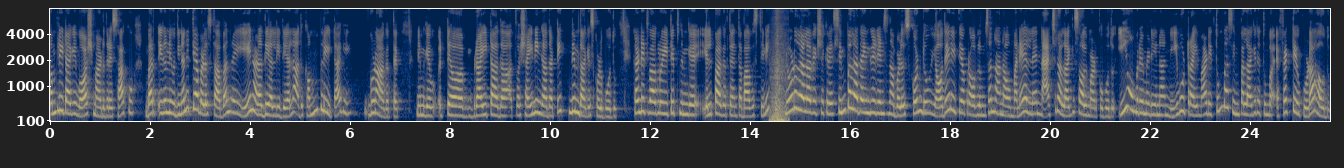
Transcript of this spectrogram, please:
ಕಂಪ್ಲೀಟಾಗಿ ವಾಶ್ ಮಾಡಿದ್ರೆ ಸಾಕು. ಬರ್, ಇದನ್ನು ನೀವು ದಿನನಿತ್ಯ ಬಳಸ್ತಾ ಬಂದರೆ ಏನು ಹಳದಿ ಅಲ್ಲಿದೆಯಲ್ಲ, ಅದು ಕಂಪ್ಲೀಟಾಗಿ ಗುಣ ಆಗುತ್ತೆ. ನಿಮಗೆ ಬ್ರೈಟ್ ಆದ ಅಥವಾ ಶೈನಿಂಗ್ ಆದ ಟಿಪ್ ನಿಮ್ದಾಗಿಸ್ಕೊಳ್ಬೋದು. ಖಂಡಿತವಾಗ್ಲೂ ಈ ಟಿಪ್ಸ್ ನಿಮಗೆ ಎಲ್ಪ್ ಆಗುತ್ತೆ ಅಂತ ಭಾವಿಸ್ತೀನಿ. ನೋಡೋದ್ರಲ್ಲ ವೀಕ್ಷಕರೇ ಸಿಂಪಲ್ ಆದ ಇಂಗ್ರೀಡಿಯೆಂಟ್ಸ್ನ ಬಳಸ್ಕೊಂಡು ಯಾವುದೇ ರೀತಿಯ ಪ್ರಾಬ್ಲಮ್ಸನ್ನು ನಾವು ಮನೆಯಲ್ಲೇ ನ್ಯಾಚುರಲ್ ಆಗಿ ಸಾಲ್ವ್ ಮಾಡ್ಕೋಬೋದು. ಈ ಹೋಮ್ ರೆಮಿಡಿಯನ್ನು ನೀವು ಟ್ರೈ ಮಾಡಿ ತುಂಬ ಸಿಂಪಲ್ ಆಗಿದೆ ತುಂಬ ಎಫೆಕ್ಟಿವ್ ಕೂಡ ಹೌದು.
